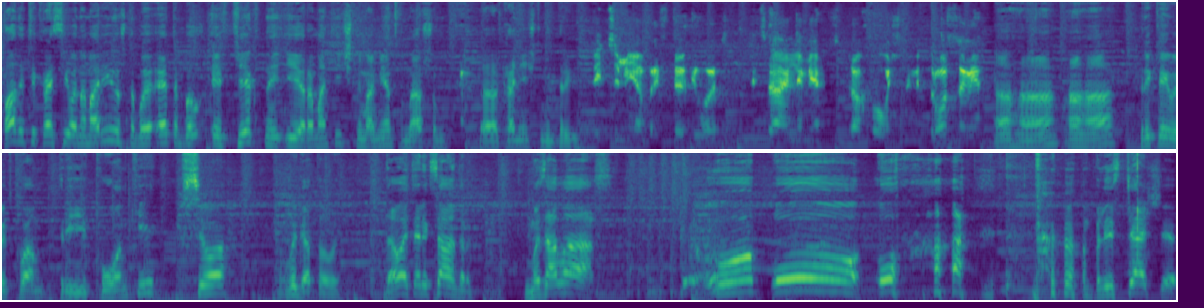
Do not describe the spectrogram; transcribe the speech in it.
Падайте красиво на Марию, чтобы это был эффектный и романтичный момент в нашем э, конечном интервью. Видите, меня пристегивают специальными страховочными тросами. Ага, ага. Приклеивают к вам три иконки. Все, вы готовы. Давайте, Александр, мы за вас. Оп, о, о, блестяще.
